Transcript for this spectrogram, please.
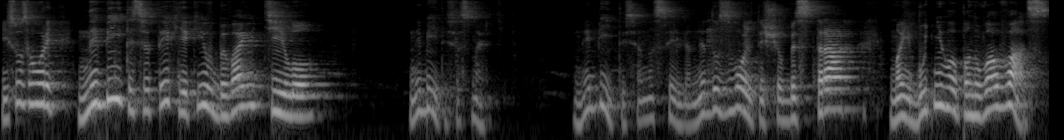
Ісус говорить: не бійтеся тих, які вбивають тіло. Не бійтеся смерті. Не бійтеся насилля. Не дозвольте, щоб страх майбутнього опанував вас.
